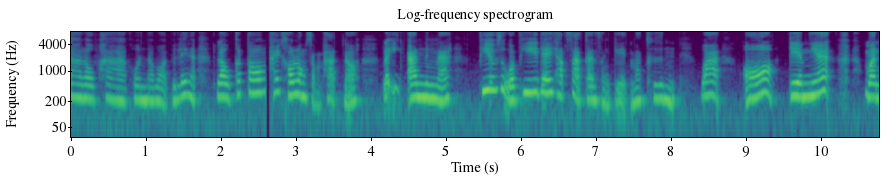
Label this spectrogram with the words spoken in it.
ลาเราพาคนตาบอดไปเล่นอะเราก็ต้องให้เขาลองสัมผัสเนาะและอีกอันหนึ่งนะ พี่รู้สึกว่าพี่ได้ทักษะการสังเกตมากขึ้น ว่า อ๋อ เกมเนี้ยมัน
